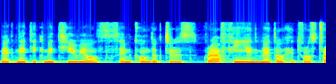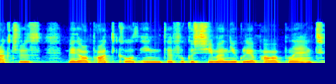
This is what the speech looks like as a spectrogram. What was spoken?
magnetic materials, semiconductors, graphene and metal heterostructures, mineral particles in the Fukushima nuclear power plant,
